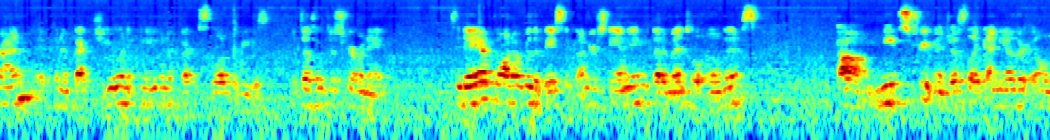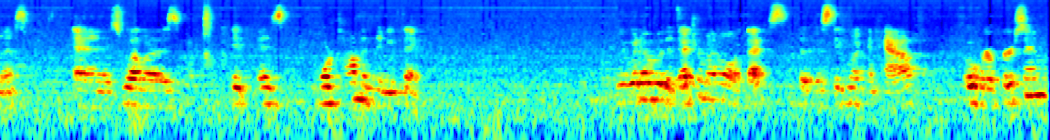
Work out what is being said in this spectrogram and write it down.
friend, it can affect you, and it can even affect celebrities. It doesn't discriminate. Today, I've gone over the basic understanding that a mental illness um, needs treatment just like any other illness, as well as it is more common than you think. We went over the detrimental effects that the stigma can have over a person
